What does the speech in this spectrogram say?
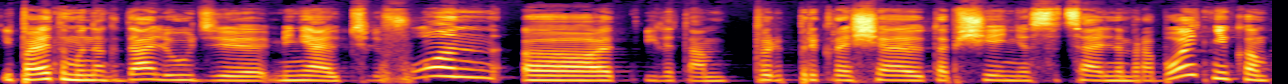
и поэтому иногда люди меняют телефон э, или там прекращают общение с социальным работником,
